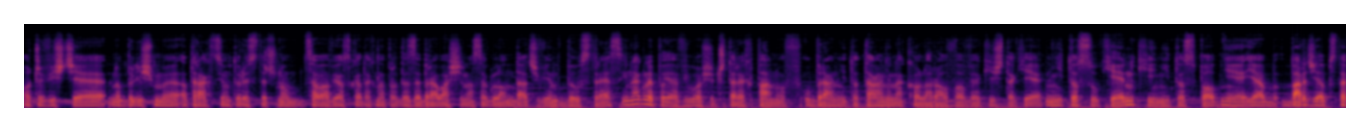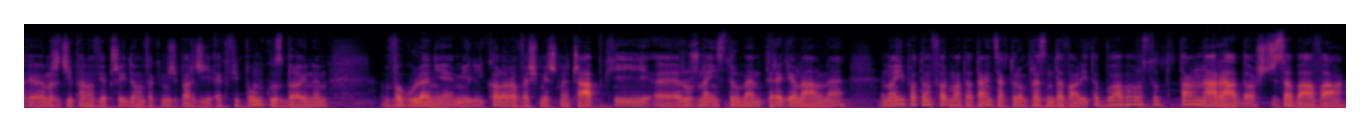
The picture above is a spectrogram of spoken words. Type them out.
Oczywiście no, byliśmy atrakcją turystyczną, cała wioska tak naprawdę zebrała się nas oglądać, więc był stres i nagle pojawiło się czterech panów ubrani totalnie na kolorowo, w jakieś takie ni to sukienki, ni to spodnie. Ja bardziej obstawiałem, że ci panowie przyjdą w jakimś bardziej ekwipunku zbrojnym, w ogóle nie. Mieli kolorowe, śmieszne czapki, e, różne instrumenty regionalne. No i potem forma ta tańca, którą prezentowali, to była po prostu totalna radość, zabawa.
